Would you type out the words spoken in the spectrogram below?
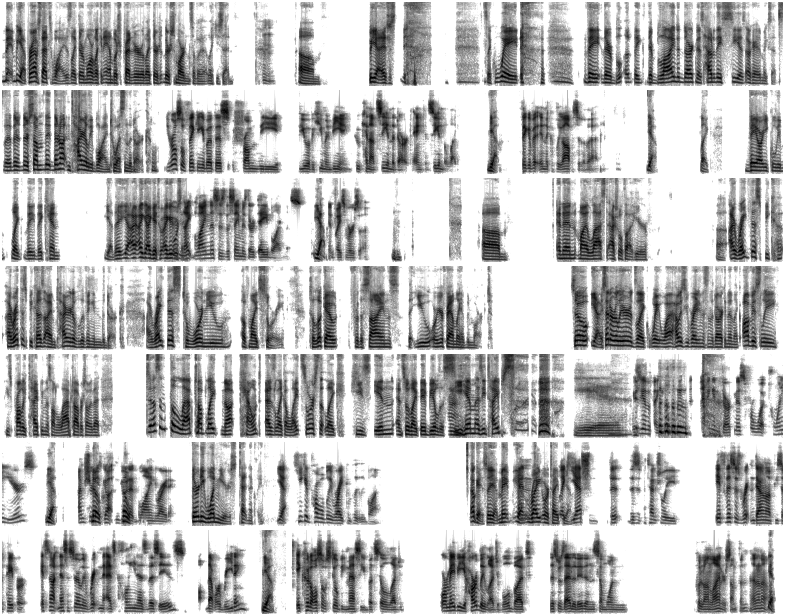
maybe yeah, perhaps that's why. Is like they're more of like an ambush predator, like they're they're smart and stuff like that, like you said. Mhm. Um, but yeah, it's just it's like wait, they they're bl- uh, they they're blind in darkness. How do they see us? Okay, it makes sense. There, there there's some they, they're not entirely blind to us in the dark. You're also thinking about this from the view of a human being who cannot see in the dark and can see in the light. Yeah. Think of it in the complete opposite of that. Yeah. Like they are equally like they they can. Yeah, they yeah I I, get to I get Your night blindness is the same as their day blindness, Yeah. and vice versa. Um, and then my last actual thought here. Uh, I write this because I write this because I am tired of living in the dark. I write this to warn you of my story, to look out for the signs that you or your family have been marked. So yeah, I said earlier, it's like, wait, why? How is he writing this in the dark? And then like, obviously, he's probably typing this on a laptop or something like that. Doesn't the laptop light not count as like a light source that like he's in, and so like they'd be able to see mm. him as he types? Yeah. Here's the other thing: he's been living in darkness for what 20 years. Yeah. I'm sure No, he's gotten good no. at blind writing. Thirty-one years technically. Yeah, he could probably write completely blind. Okay, so yeah, maybe yeah, And, write or type. Like, yeah. yes, th- this is potentially, if this is written down on a piece of paper, it's not necessarily written as clean as this is that we're reading. Yeah. It could also still be messy, but still legible. Or maybe hardly legible, but this was edited and someone put it online or something. I don't know. Yeah.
